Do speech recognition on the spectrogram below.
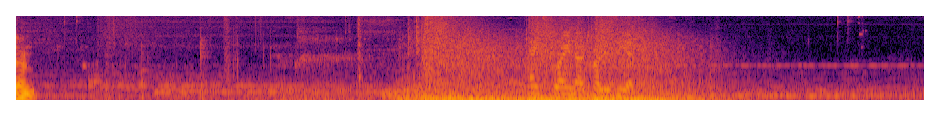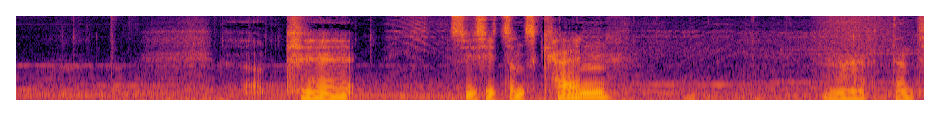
Dann. X-Ray neutralisiert. Okay. Sie sieht sonst keinen. Ah, verdammt.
